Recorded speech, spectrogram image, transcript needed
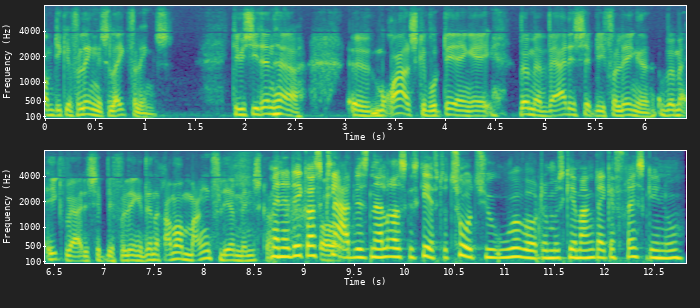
om de kan forlænges eller ikke forlænges. Det vil sige, den her øh, moralske vurdering af, hvem er værdig til at blive forlænget, og hvem er ikke værdig til at blive forlænget, den rammer mange flere mennesker. Men er det ikke også og, klart, hvis den allerede skal ske efter 22 uger, hvor der måske er mange, der ikke er friske endnu?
